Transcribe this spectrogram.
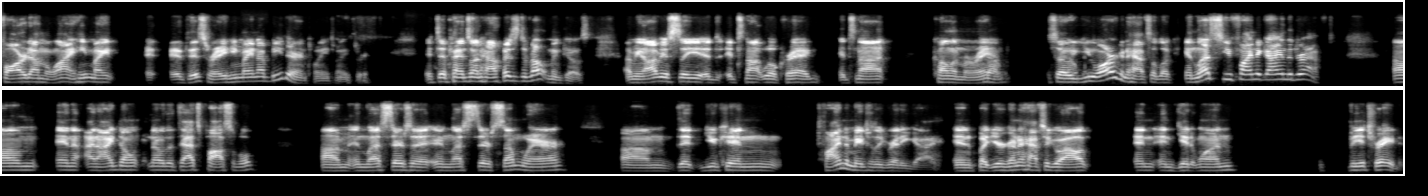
far down the line, he might at, this rate he might not be there in 2023. It depends on how his development goes. I mean, obviously, it, it's not Will Craig, it's not Colin Moran, no. so okay. you are going to have to look unless you find a guy in the draft. Um, and and I don't know that that's possible, um, unless there's a unless there's somewhere um, that you can find a major league ready guy, and but you're going to have to go out and and get one via trade.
